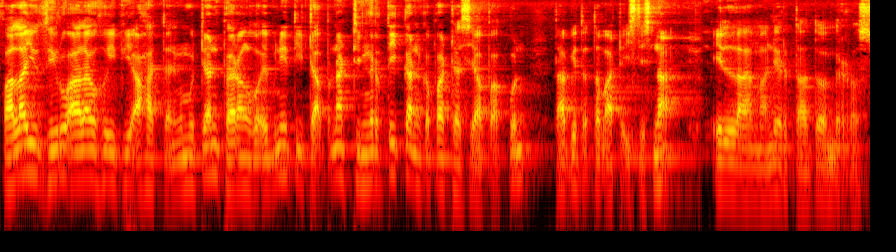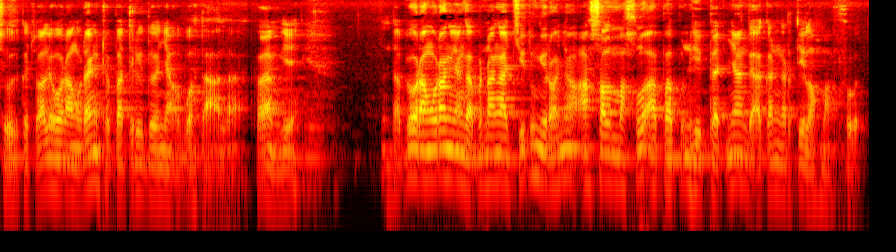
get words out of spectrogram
Fala yuzhiru ala ghaibi ahadan. Kemudian barang gaib ini tidak pernah dingertikan kepada siapa pun, tapi tetap ada istisna illa man irtada mir rasul kecuali orang-orang yang dapat ridhonya Allah taala. Paham ya? Tapi orang-orang yang nggak pernah ngaji itu miranya asal makhluk apa pun hebatnya nggak akan ngerti Allah mahfud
